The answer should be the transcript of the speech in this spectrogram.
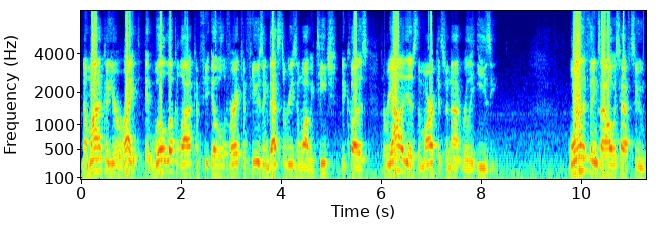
Now, Monica, you're right. It will look a lot of confu- it will look very confusing. That's the reason why we teach because the reality is the markets are not really easy. One of the things I always have to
